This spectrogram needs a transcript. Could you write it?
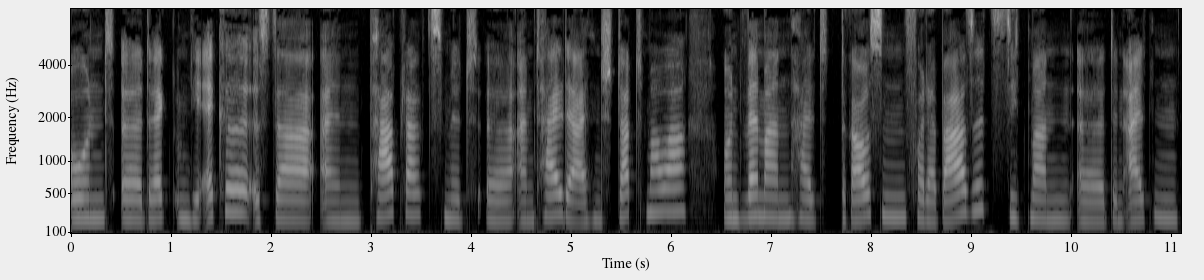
Und äh, direkt um die Ecke ist da ein Parkplatz mit äh, einem Teil der alten Stadtmauer. Und wenn man halt draußen vor der Bar sitzt, sieht man äh, den alten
